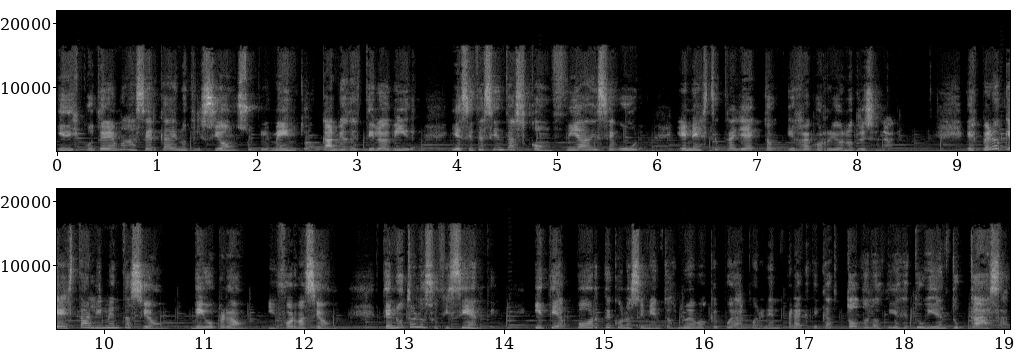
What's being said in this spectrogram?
y discutiremos acerca de nutrición, suplementos, cambios de estilo de vida y así te sientas confiada y segura en este trayecto y recorrido nutricional. Espero que esta alimentación, digo, perdón, información, te nutra lo suficiente y te aporte conocimientos nuevos que puedas poner en práctica todos los días de tu vida en tu casa,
